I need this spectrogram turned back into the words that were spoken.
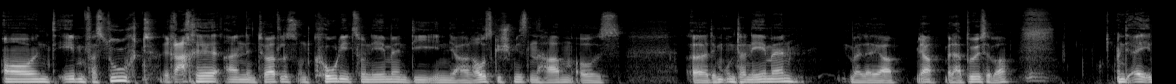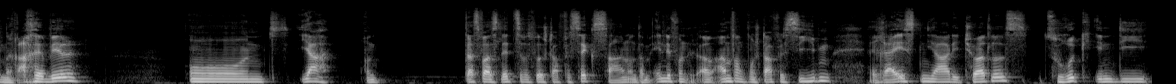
und eben versucht, Rache an den Turtles und Cody zu nehmen, die ihn ja rausgeschmissen haben aus äh, dem Unternehmen, weil er ja, ja, weil er böse war. Und er eben Rache will. Und ja, und das war das letzte, was wir Staffel 6 sahen. Und am Ende von, am Anfang von Staffel 7 reisten ja die Turtles zurück in die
